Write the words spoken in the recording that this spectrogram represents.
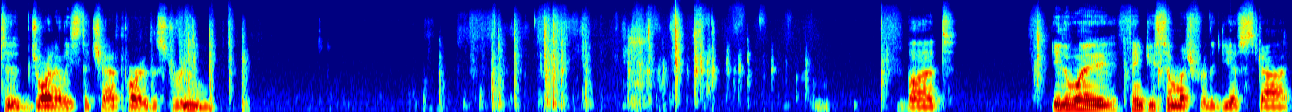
to join at least the chat part of the stream. But either way, thank you so much for the gift, Scott,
